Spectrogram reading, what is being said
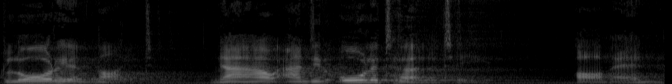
glory and might, now and in all eternity. Amen.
